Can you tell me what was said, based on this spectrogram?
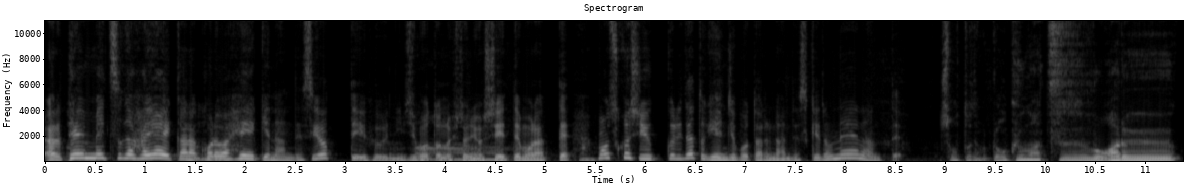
あの点滅が早いからこれは平家なんですよっていうふうに地元の人に教えてもらって、もう少しゆっくりだと源氏ボタルなんですけどねなんてちょっとでも6月終わる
